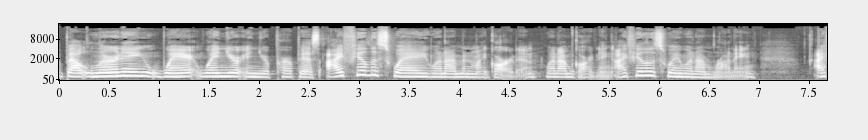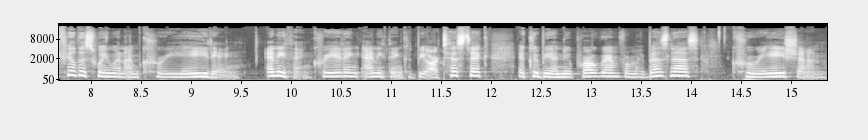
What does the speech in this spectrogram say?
about learning where when you're in your purpose. I feel this way when I'm in my garden, when I'm gardening. I feel this way when I'm running. I feel this way when I'm creating anything, creating anything. Could be artistic, it could be a new program for my business. Creation.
